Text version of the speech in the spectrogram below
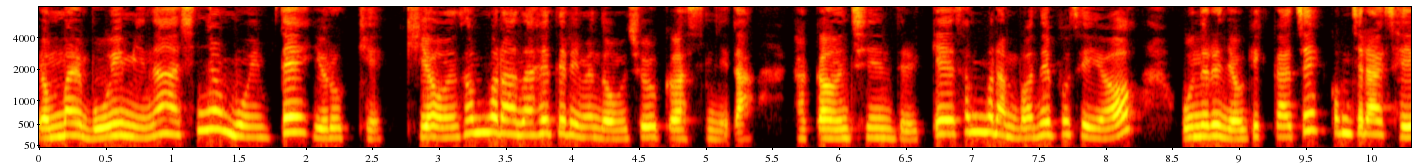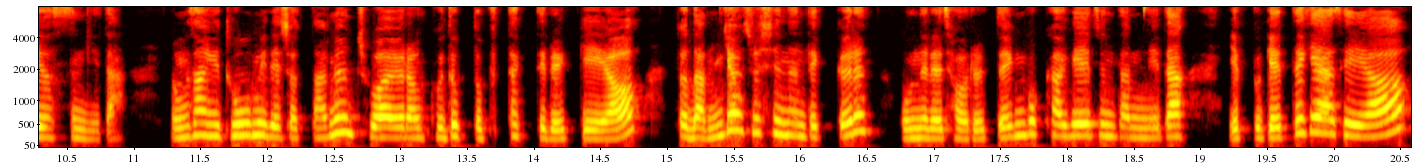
연말 모임이나 신년 모임 때 이렇게 귀여운 선물 하나 해드리면 너무 좋을 것 같습니다. 가까운 지인들께 선물 한번 해보세요. 오늘은 여기까지 꼼지락 제이였습니다. 영상이 도움이 되셨다면 좋아요랑 구독도 부탁드릴게요. 또 남겨주시는 댓글은 오늘의 저를 또 행복하게 해준답니다. 예쁘게 뜨게 하세요.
